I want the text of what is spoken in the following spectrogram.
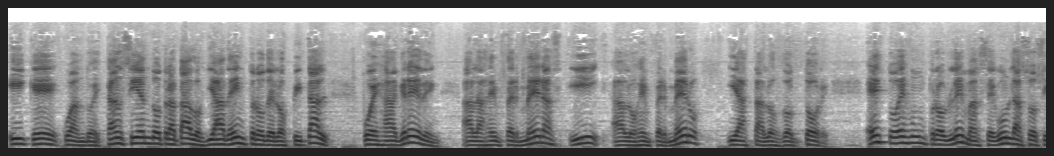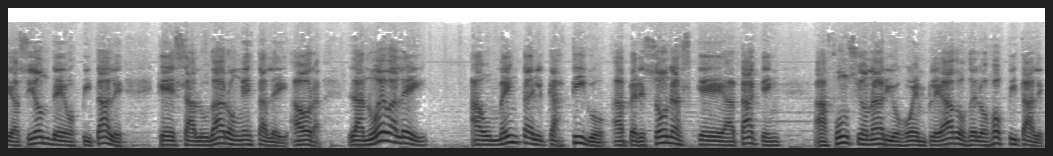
y que cuando están siendo tratados ya dentro del hospital, pues agreden a las enfermeras y a los enfermeros y hasta a los doctores. Esto es un problema según la Asociación de Hospitales que saludaron esta ley. Ahora, la nueva ley aumenta el castigo a personas que ataquen a funcionarios o empleados de los hospitales,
